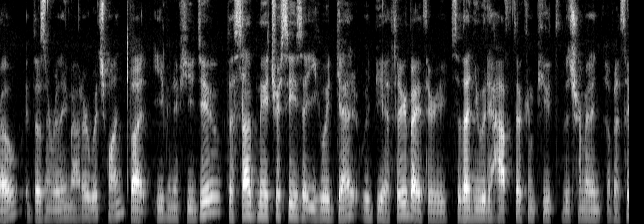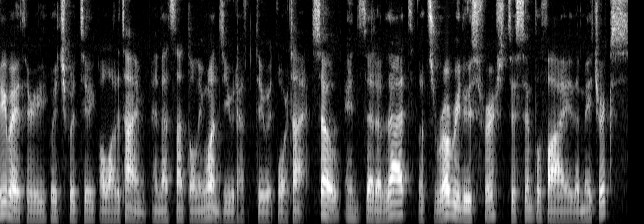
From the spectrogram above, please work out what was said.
row. It doesn't really matter which one, but even if you do, the submatrices that you would get would be a 3x3, so then you would have to compute the determinant of a 3x3, which would take a lot of time, and that's not the only ones. You would have to do it four times. So instead of that, let's row reduce first to simplify the matrix.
